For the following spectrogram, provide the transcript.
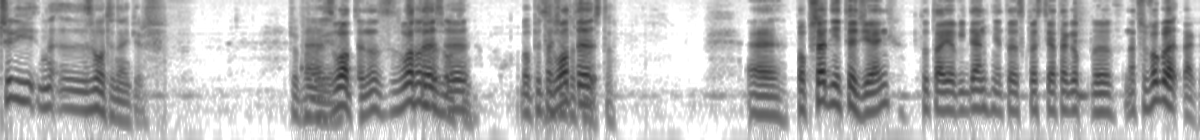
Czyli złoty najpierw. Proponuję. Złoty, no złoty. złoty? E, Bo złoty, to często. E, poprzedni tydzień, tutaj ewidentnie to jest kwestia tego, e, znaczy w ogóle tak,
